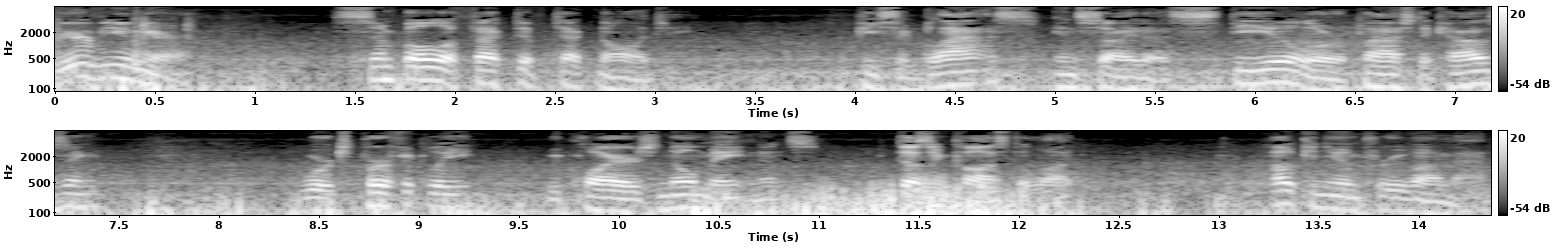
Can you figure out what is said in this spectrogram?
rear view mirror. Simple, effective technology. A piece of glass inside a steel or a plastic housing. Works perfectly, requires no maintenance, doesn't cost a lot. How can you improve on that?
